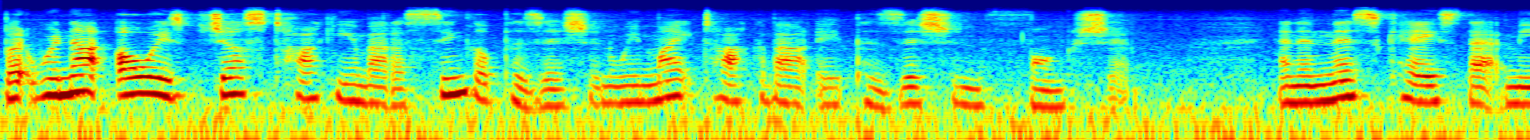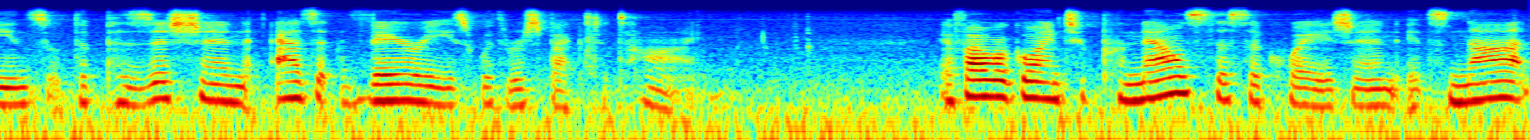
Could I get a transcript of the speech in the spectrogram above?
But we're not always just talking about a single position. We might talk about a position function. And in this case, that means the position as it varies with respect to time. If I were going to pronounce this equation, it's not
